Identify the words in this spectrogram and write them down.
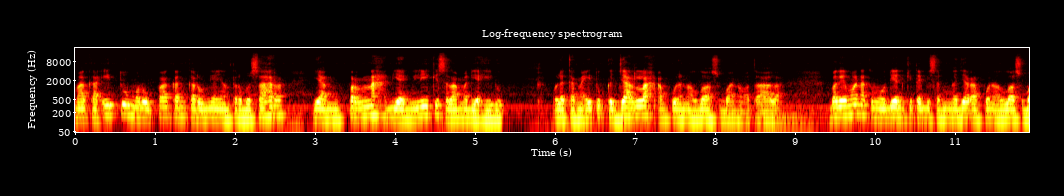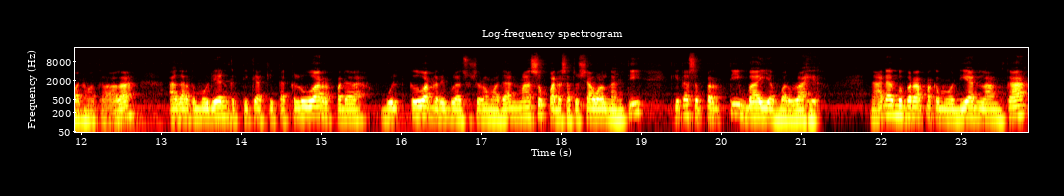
maka itu merupakan karunia yang terbesar yang pernah dia miliki selama dia hidup. Oleh karena itu kejarlah ampunan Allah Subhanahu wa taala. Bagaimana kemudian kita bisa mengejar ampunan Allah Subhanahu wa taala agar kemudian ketika kita keluar pada keluar dari bulan suci Ramadan masuk pada satu Syawal nanti kita seperti bayi yang baru lahir. Nah, ada beberapa kemudian langkah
